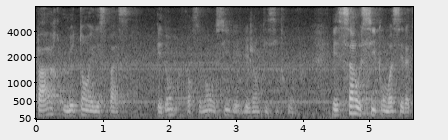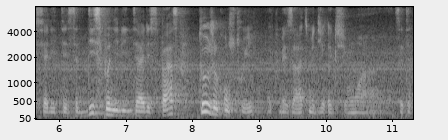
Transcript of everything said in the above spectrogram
par le temps et l'espace. Et donc forcément aussi les gens qui s'y trouvent. Et ça aussi, pour moi, c'est l'axialité, cette disponibilité à l'espace que je construis avec mes axes, mes directions, euh, etc.,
